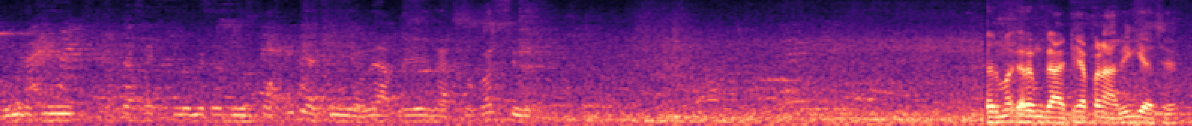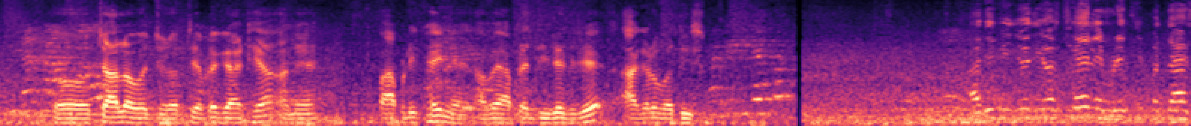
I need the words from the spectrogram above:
લીંબડીથી પચાસેક કિલોમીટર દૂર પહોંચી ગયા છીએ નાસ્તો કરશું ગરમા ગરમ ગાંઠિયા પણ આવી ગયા છે. તો ચાલો હવે ઝડપથી આપણે ગાંઠિયા અને પાપડી થઈને હવે આપણે ધીરે ધીરે આગળ વધીશું. આજે બીજો દિવસ છે લીમડીથી પચાસ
